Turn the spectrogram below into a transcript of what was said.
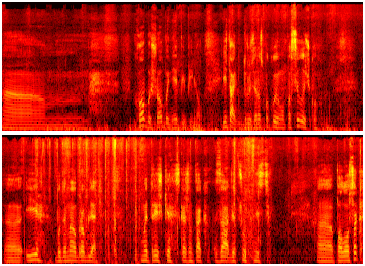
ем, хоби, шоби, не піпікав. І так, друзі, розпакуємо посилочку е, і будемо обробляти. Ми трішки, скажімо так, за відсутність е, полосок,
